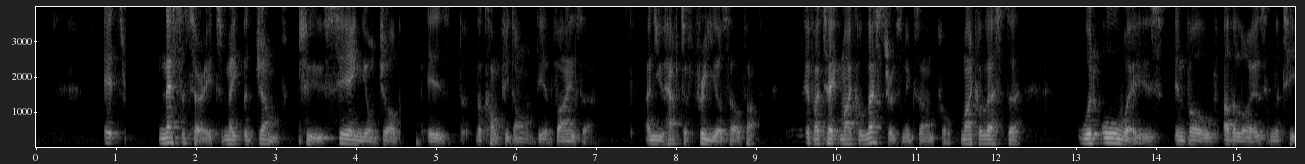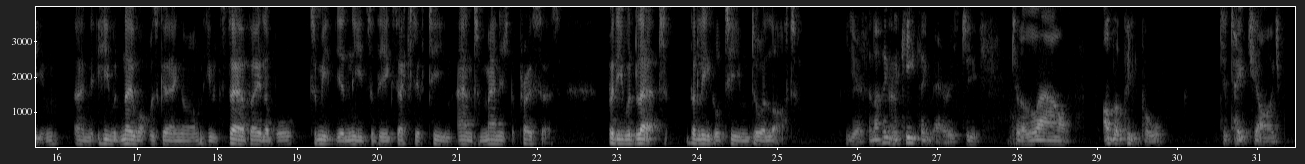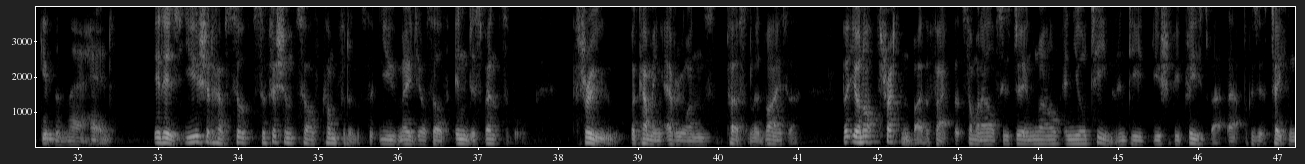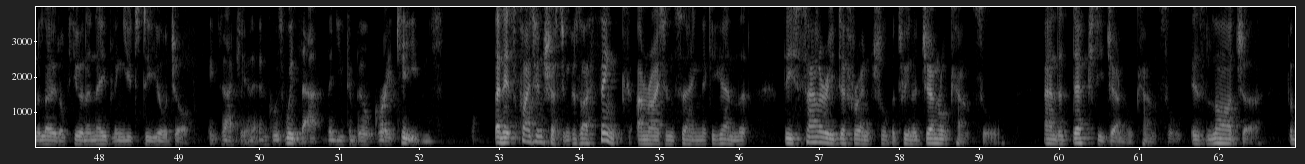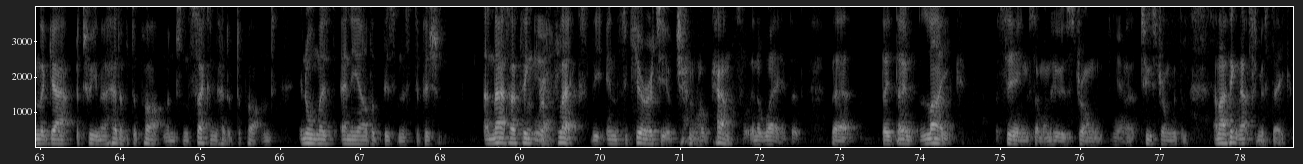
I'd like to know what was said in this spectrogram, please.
It's necessary to make the jump to seeing your job is the, the confidant, the advisor, and you have to free yourself up. If I take Michael Lester as an example, Michael Lester would always involve other lawyers in the team, and he would know what was going on. He would stay available to meet the needs of the executive team and to manage the process, but he would let the legal team do a lot. Yes, and I think the uh, key thing there is to to allow other people to take charge, give them their head. It is. You should have sufficient self confidence that you've made yourself indispensable through becoming everyone's personal advisor. That you're not threatened by the fact that someone else is doing well in your team. And indeed, you should be pleased about that because it's taking the load off you and enabling you to do your job. Exactly. And of course, with that, then you can build great teams and it's quite interesting because I think I'm right in saying, Nick, again, that the salary differential between a general counsel and a deputy general counsel is larger than the gap between a head of department and second head of department in almost any other business division. And that, I think, yeah. reflects the insecurity of general counsel in a way that that they don't like seeing someone who is strong, yeah. uh, too strong with them. And I think that's a mistake.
